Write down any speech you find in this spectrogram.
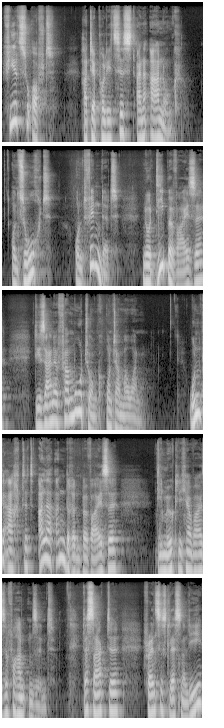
Viel zu oft hat der Polizist eine Ahnung und sucht und findet nur die Beweise, die seine Vermutung untermauern, ungeachtet aller anderen Beweise, die möglicherweise vorhanden sind. Das sagte Francis Glessner Lee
